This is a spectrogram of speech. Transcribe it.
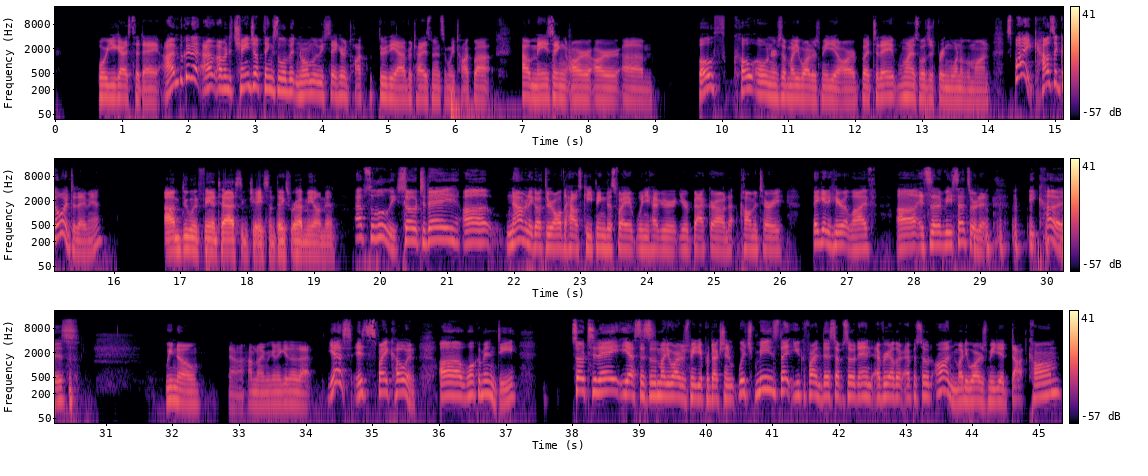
for you guys today. I'm gonna I'm I'm gonna change up things a little bit. Normally we sit here and talk through the advertisements and we talk about how amazing our our um both co-owners of Muddy Waters Media are, but today we might as well just bring one of them on. Spike, how's it going today, man? I'm doing fantastic, Jason. Thanks for having me on, man. Absolutely. So today, uh, now I'm going to go through all the housekeeping. This way, when you have your your background commentary, they get to hear it live uh, instead of me censoring it because we know. No, I'm not even going to get into that. Yes, it's Spike Cohen. Uh, welcome in, D. So today, yes, this is a Muddy Waters Media production, which means that you can find this episode and every other episode on muddywatersmedia.com.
